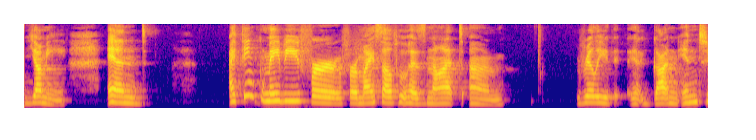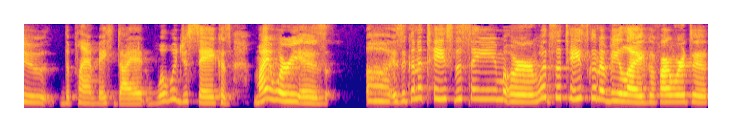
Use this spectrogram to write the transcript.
yummy. And I think maybe for for myself who has not um, really eh, gotten into the plant-based diet, what would you say cuz my worry is oh, is it going to taste the same or what's the taste going to be like if I were to,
